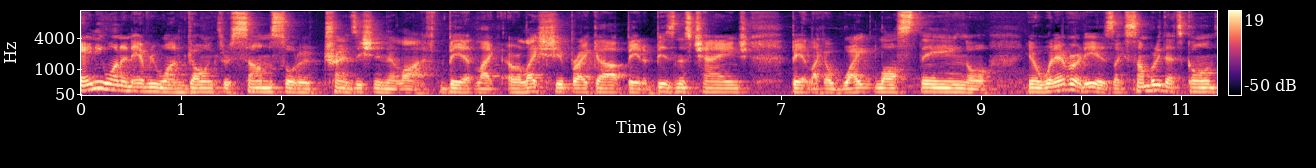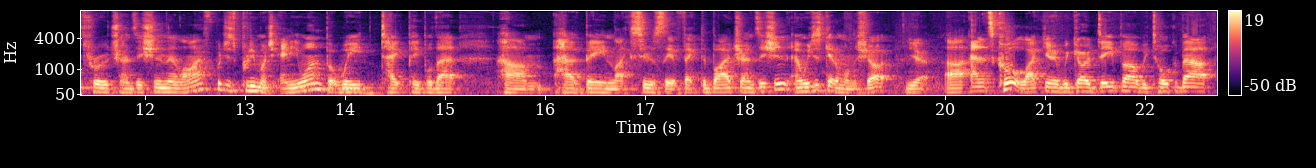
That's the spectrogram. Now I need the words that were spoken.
anyone and everyone going through some sort of transition in their life, be it like a relationship breakup, be it a business change, be it like a weight loss thing, or you know whatever it is, like somebody that's gone through a transition in their life, which is pretty much anyone, but we take people that um, have been like seriously affected by a transition, and we just get them on the show. Yeah, uh, and it's cool. Like you know, we go deeper. We talk about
